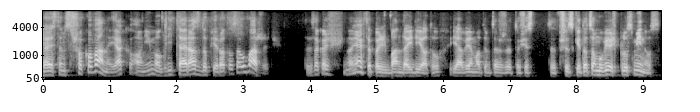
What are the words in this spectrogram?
ja jestem zszokowany, jak oni mogli teraz dopiero to zauważyć. To jest jakaś, no nie chcę powiedzieć banda idiotów. Ja wiem o tym też, że to się te wszystkie, to co mówiłeś plus minus,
